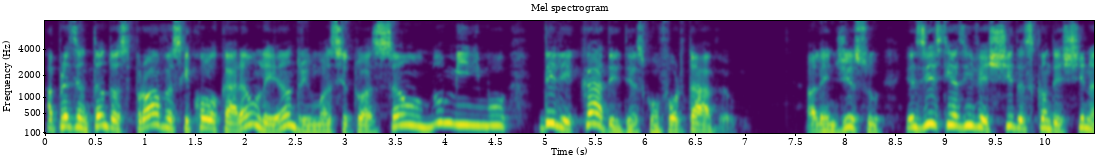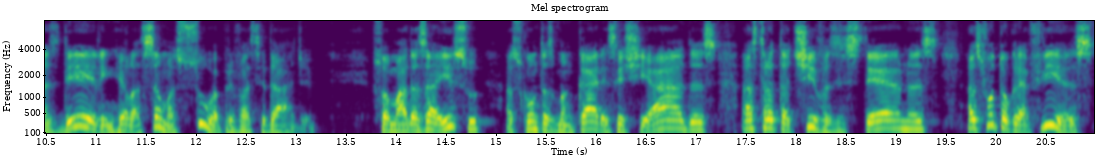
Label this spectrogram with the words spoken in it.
apresentando as provas que colocarão Leandro em uma situação, no mínimo, delicada e desconfortável. Além disso, existem as investidas clandestinas dele em relação à sua privacidade. Somadas a isso, as contas bancárias recheadas, as tratativas externas, as fotografias,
